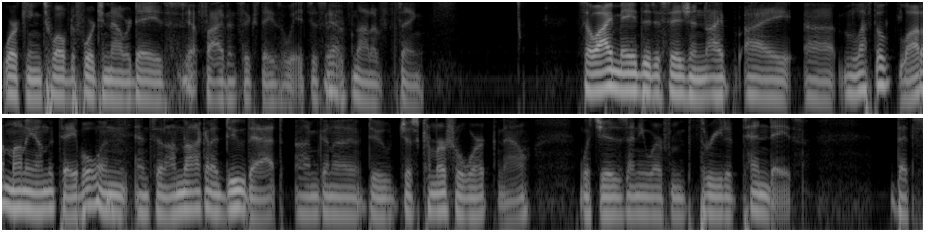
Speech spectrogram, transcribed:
working twelve to fourteen hour days, Yep. five and six days a week. It's just Yeah. it's not a thing. So I made the decision. I I uh, left a lot of money on the table and and said I'm not going to do that. I'm going to do just commercial work now, which is anywhere from three to ten days. That's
